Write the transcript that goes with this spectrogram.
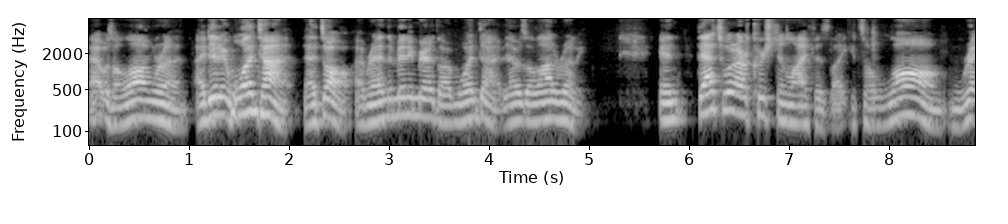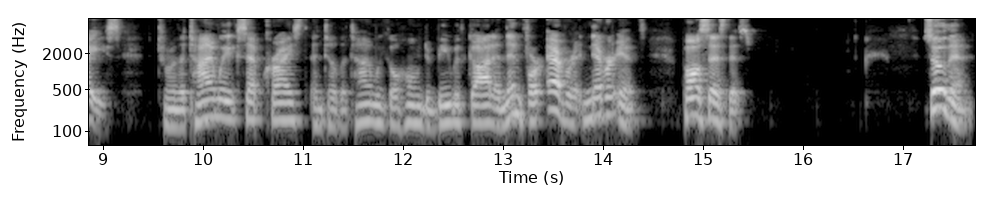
that was a long run. I did it one time. That's all. I ran the mini marathon one time. That was a lot of running. And that's what our Christian life is like. It's a long race from the time we accept Christ until the time we go home to be with God, and then forever. It never ends. Paul says this. So then,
